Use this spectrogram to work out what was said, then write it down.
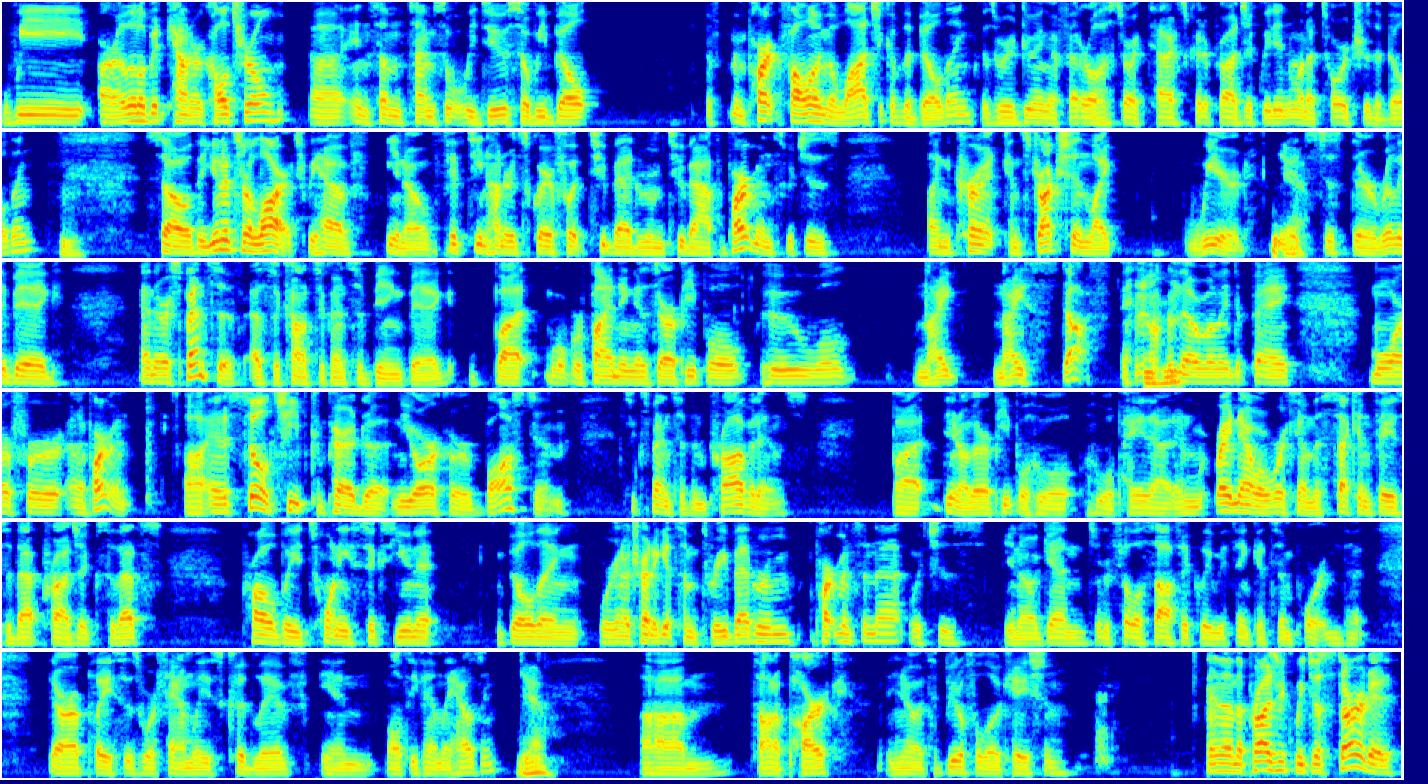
we are a little bit countercultural uh, in sometimes what we do. So we built, in part, following the logic of the building because we were doing a federal historic tax credit project. We didn't want to torture the building, Hmm. so the units are large. We have you know fifteen hundred square foot, two bedroom, two bath apartments, which is on current construction like weird. Yeah. It's just they're really big. And they're expensive as a consequence of being big. But what we're finding is there are people who will like nice stuff, you know, Mhm. and they're willing to pay more for an apartment uh, and it's still cheap compared to New York or Boston. It's expensive in Providence, but you know there are people who will who will pay that. And right now we're working on the second phase of that project, so that's probably 26 unit building. We're going to try to get some three bedroom apartments in that, which is you know again sort of philosophically we think it's important that there are places where families could live in multifamily housing. Yeah. Um, it's on a park. You know, it's a beautiful location. And then the project we just started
